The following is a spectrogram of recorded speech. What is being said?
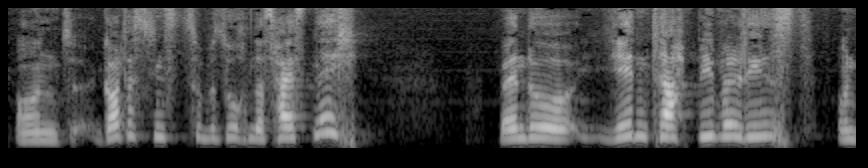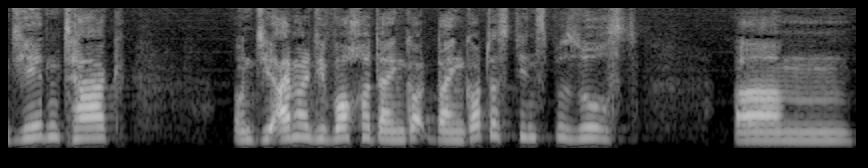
und Gottesdienst zu besuchen. Das heißt nicht, wenn du jeden Tag Bibel liest und jeden Tag und die einmal die Woche deinen, deinen Gottesdienst besuchst, ähm,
